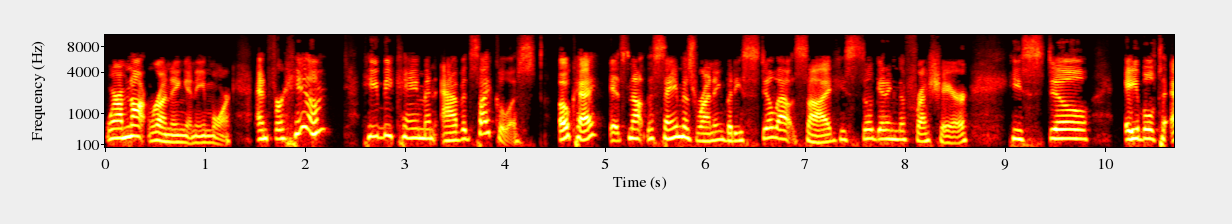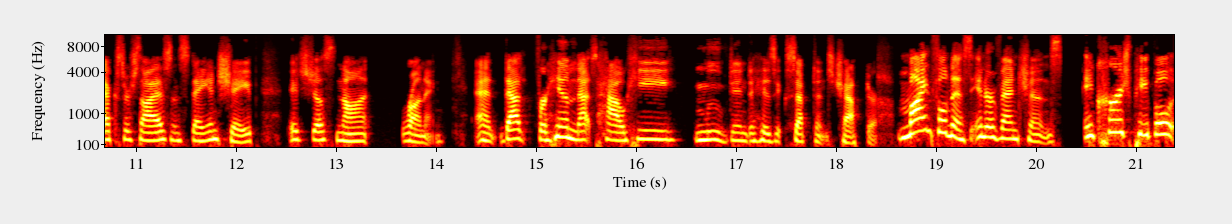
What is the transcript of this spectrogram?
where i'm not running anymore? And for him he became an avid cyclist. Okay it's not the same as running but he's still outside. He's still getting the fresh air. He's still able to exercise and stay in shape. It's just not running. And that for him that's how he moved into his acceptance chapter. Mindfulness interventions. Encourage people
